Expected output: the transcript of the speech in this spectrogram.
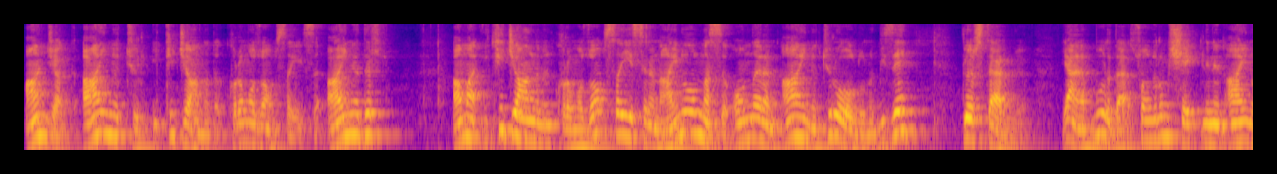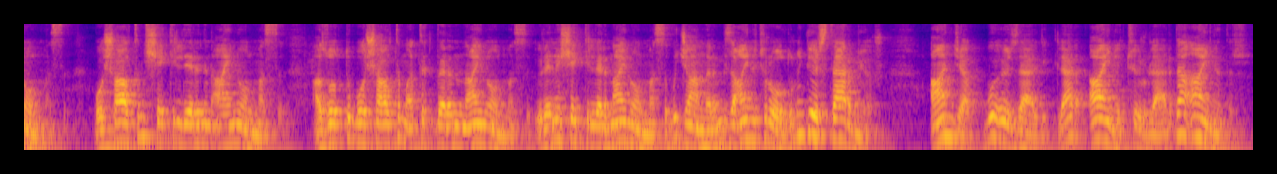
Ancak aynı tür iki canlıda kromozom sayısı aynıdır. Ama iki canlının kromozom sayısının aynı olması onların aynı tür olduğunu bize göstermiyor. Yani burada solunum şeklinin aynı olması, boşaltım şekillerinin aynı olması, azotlu boşaltım atıklarının aynı olması, üreme şekillerinin aynı olması bu canlıların bize aynı tür olduğunu göstermiyor. Ancak bu özellikler aynı türlerde aynıdır.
